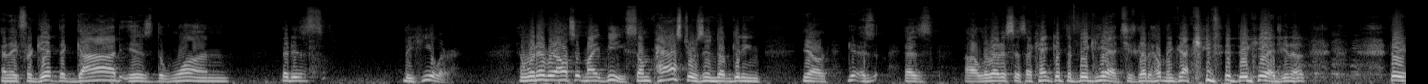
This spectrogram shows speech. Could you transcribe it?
And they forget that God is the one that is the healer. And whatever else it might be. Some pastors end up getting, you know, as, as uh, Loretta says, I can't get the big head. She's got to help me keep the big head, you know. they,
